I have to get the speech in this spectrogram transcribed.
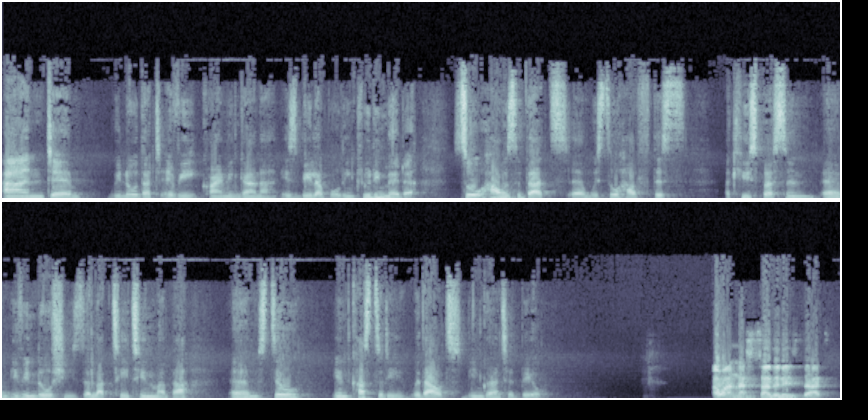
and um, we know that every crime in Ghana is bailable, including murder. So, how is it that uh, we still have this accused person, um, even though she's a lactating mother, um, still in custody without being granted bail? Our understanding is that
